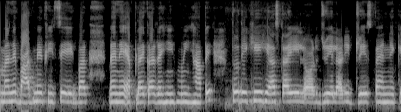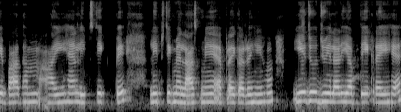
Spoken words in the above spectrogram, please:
मैंने बाद में फिर से एक बार मैंने अप्लाई कर रही हूँ यहाँ पे। तो देखिए हेयर स्टाइल और ज्वेलरी ड्रेस पहनने के बाद हम आई हैं लिपस्टिक पे। लिपस्टिक मैं लास्ट में अप्लाई कर रही हूँ। ये जो ज्वेलरी आप देख रही है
